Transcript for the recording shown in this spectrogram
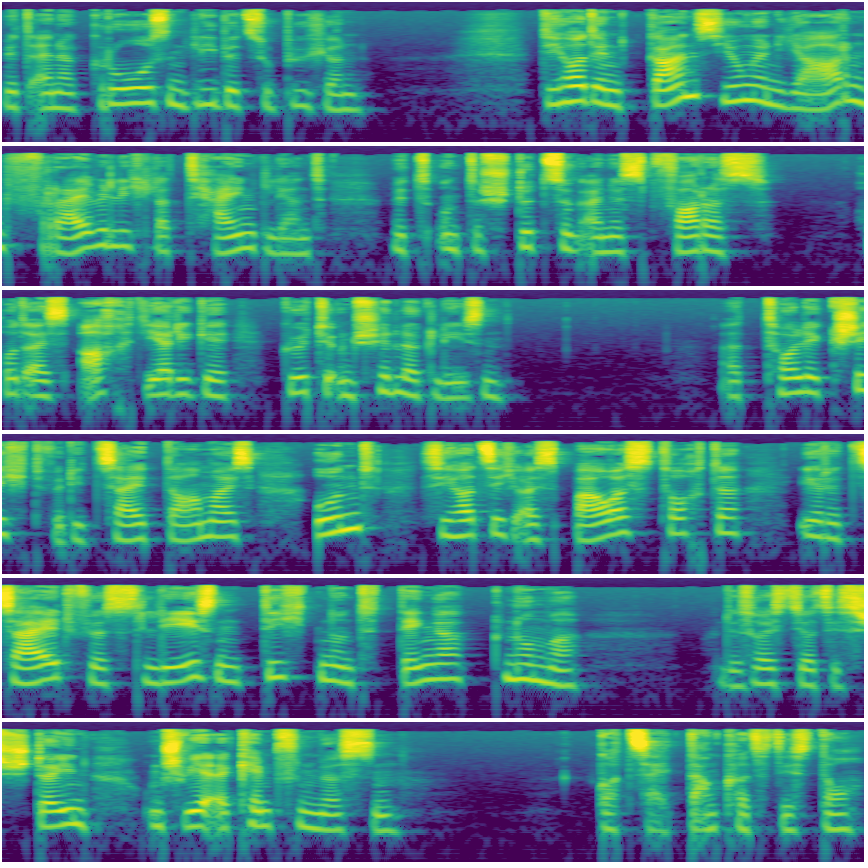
mit einer großen Liebe zu Büchern. Die hat in ganz jungen Jahren freiwillig Latein gelernt, mit Unterstützung eines Pfarrers, hat als Achtjährige Goethe und Schiller gelesen. Eine tolle Geschichte für die Zeit damals und sie hat sich als Bauerstochter ihre Zeit fürs Lesen, Dichten und Denker genommen. Und das heißt, sie hat sich stein und schwer erkämpfen müssen. Gott sei Dank hat sie das da.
